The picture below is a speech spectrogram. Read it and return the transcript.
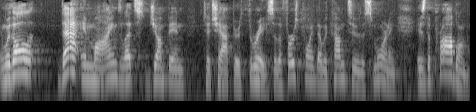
And with all that in mind, let's jump in to chapter 3. So, the first point that we come to this morning is the problem.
